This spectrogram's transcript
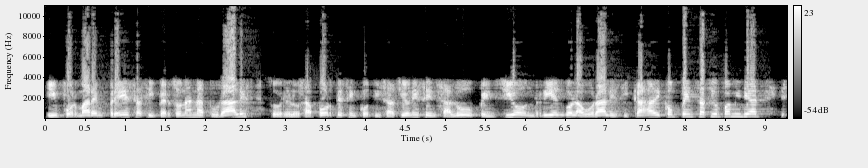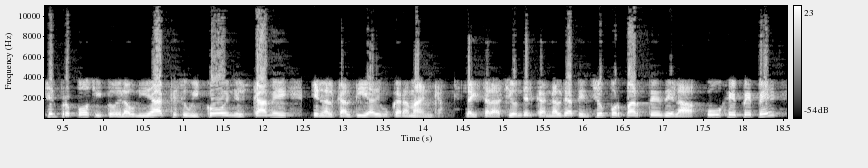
Informar a empresas y personas naturales sobre los aportes en cotizaciones en salud, pensión, riesgos laborales y caja de compensación familiar es el propósito de la unidad que se ubicó en el CAME en la alcaldía de Bucaramanga. La instalación del canal de atención por parte de la UGPP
